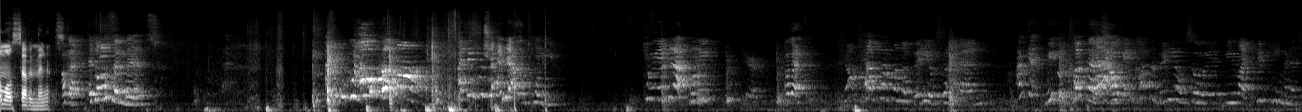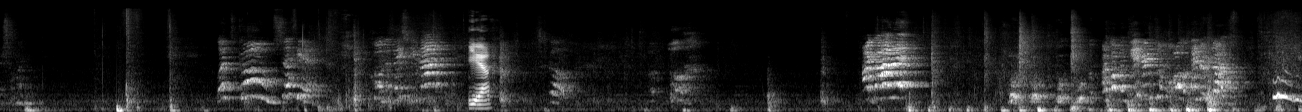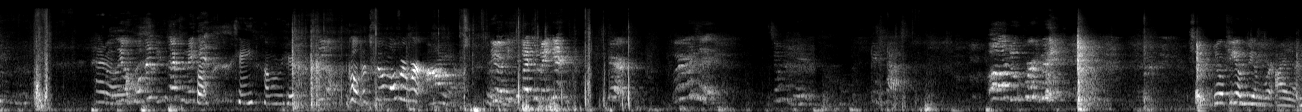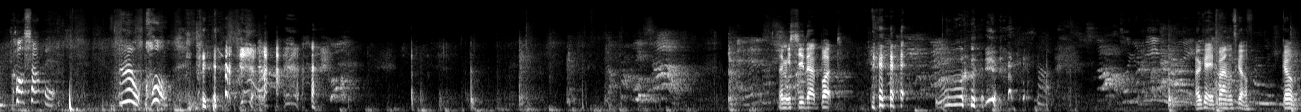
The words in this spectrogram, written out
almost seven minutes. Okay, it's almost seven minutes. Oh, come on! I think we should end it at 20. Can we end it at 20? Sure. Okay. Don't tell them when the video's gonna end. We could cut that out. Can cut the video so it'd be like 15 minutes or something. Let's go! Second! Did they see that? Yeah. POV of where I am. Cole, stop it. Ow, Cole. Let me see that butt. okay, fine, let's go. Go.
